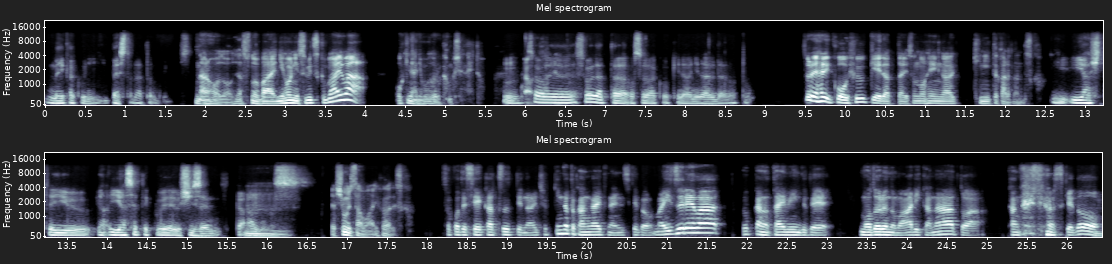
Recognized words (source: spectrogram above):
明確にベストだと思います。なるほど。じゃあその場合、日本に住み着く場合は沖縄に戻るかもしれないと。うん、それそれだったらおそらく沖縄になるだろうと。それやはりこう風景だったり、その辺が気に入ったからなんですか？癒していう、癒せてくれる自然があります。下地さんはいかがですか？そこで生活っていうのは直近だと考えてないんですけど、まあ、いずれはどっかのタイミングで戻るのもありかなとは考えてますけど、うん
